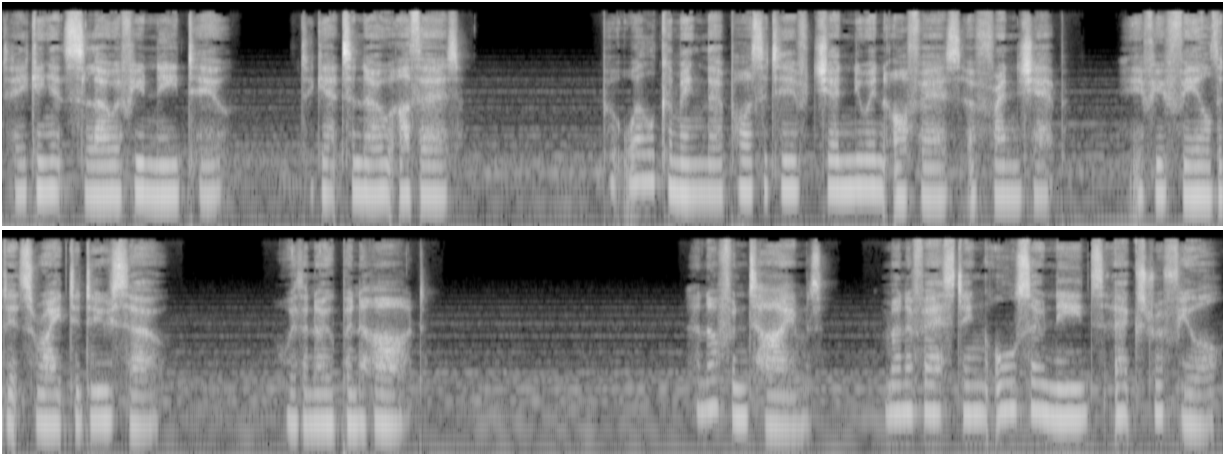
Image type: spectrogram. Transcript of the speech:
Taking it slow if you need to, to get to know others but welcoming their positive, genuine offers of friendship if you feel that it's right to do so with an open heart. And oftentimes, manifesting also needs extra fuel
